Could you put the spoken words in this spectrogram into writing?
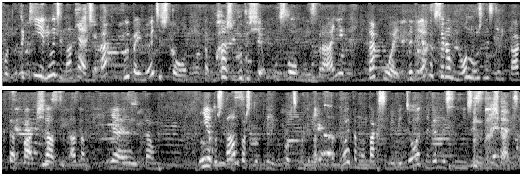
Вот, вот такие люди, но опять же, как вы поймете, что там, ваш будущий условный избранник такой? Наверное, все равно нужно с ним как-то пообщаться, да, там, я, там, нету штампа, что, блин, вот смотри, там такой, там он так себя ведет, наверное, с ним не стоит общаться.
